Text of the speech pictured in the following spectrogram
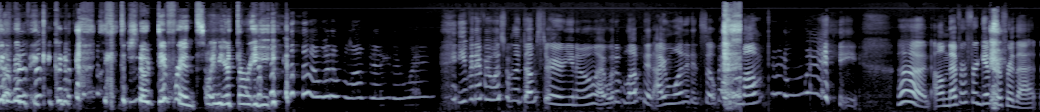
could have been. It, it could have. Like, there's no difference when you're three. I would have loved it either way. Even if it was from the dumpster, you know, I would have loved it. I wanted it so bad. Mom threw it away. Ah, I'll never forgive her for that.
